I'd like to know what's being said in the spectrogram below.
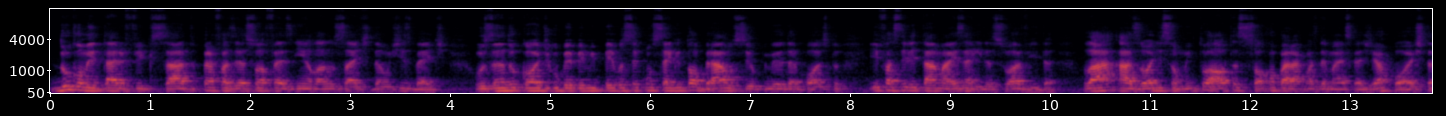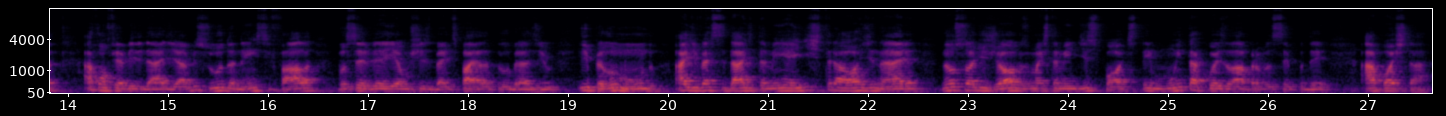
do comentário fixado para fazer a sua fezinha lá no site da 1xBet. Usando o código BBMP você consegue dobrar o seu primeiro depósito e facilitar mais ainda a sua vida. Lá as odds são muito altas, só comparar com as demais casas de aposta. A confiabilidade é absurda, nem se fala. Você vê aí a 1xBet espalhada pelo Brasil e pelo mundo. A diversidade também é extraordinária, não só de jogos, mas também de esportes. Tem muita coisa lá para você poder apostar.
